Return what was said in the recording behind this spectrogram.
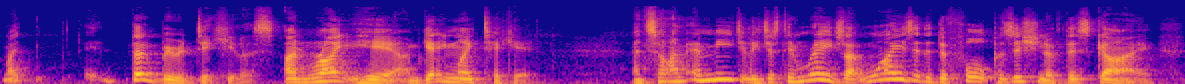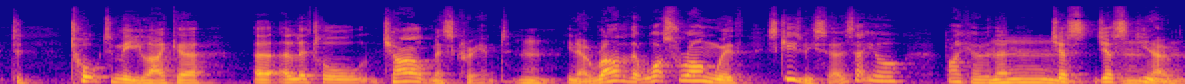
I'm like, don't be ridiculous. I'm right here. I'm getting my ticket. And so I'm immediately just enraged. Like, why is it the default position of this guy to talk to me like a a, a little child miscreant. You know, rather than what's wrong with, excuse me, sir, is that your bike over there? Mm. Just, just you mm, know,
